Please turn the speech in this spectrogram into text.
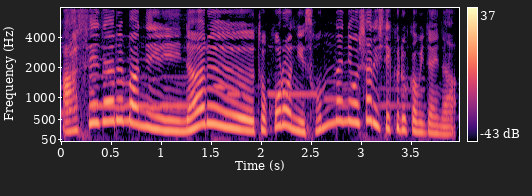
汗だるまになるところにそんなにおしゃれしてくるかみたいな。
